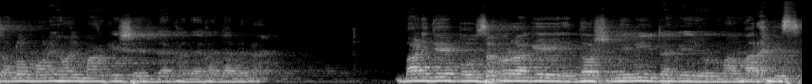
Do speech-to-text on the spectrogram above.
চলো, মনে হয় মাকে শেষ দেখা দেখা যাবে না। বাড়িতে পৌঁছানোর আগে দশ মিনিট আগে ওর মা মারা গেছে।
